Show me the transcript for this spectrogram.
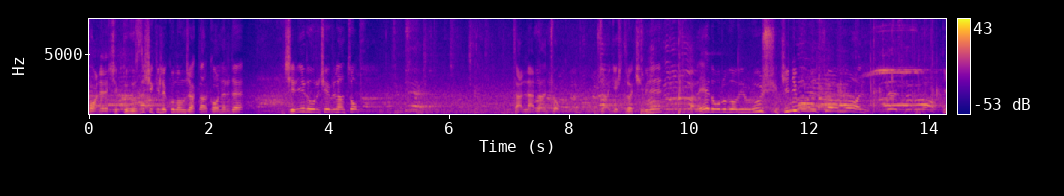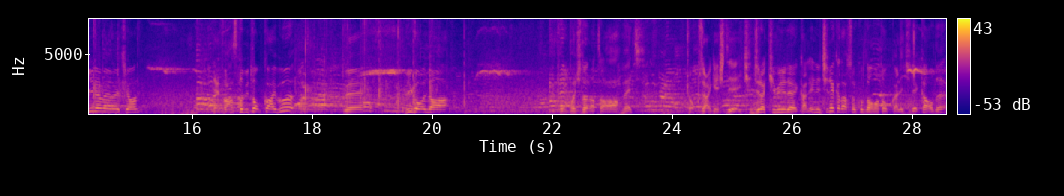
Kornere çıktı. Hızlı şekilde kullanacaklar korneri de. İçeriye doğru çevrilen top. Terlerden çok güzel geçti rakibini. Kaleye doğru da bir vuruş. İkinci pozisyon gol. Yine Mehmetcan. Defansta bir top kaybı ve bir gol daha. Pompacılar hata Ahmet. Çok güzel geçti. İkinci rakibini de kalenin içine kadar sokuldu ama top kalecide kaldı.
